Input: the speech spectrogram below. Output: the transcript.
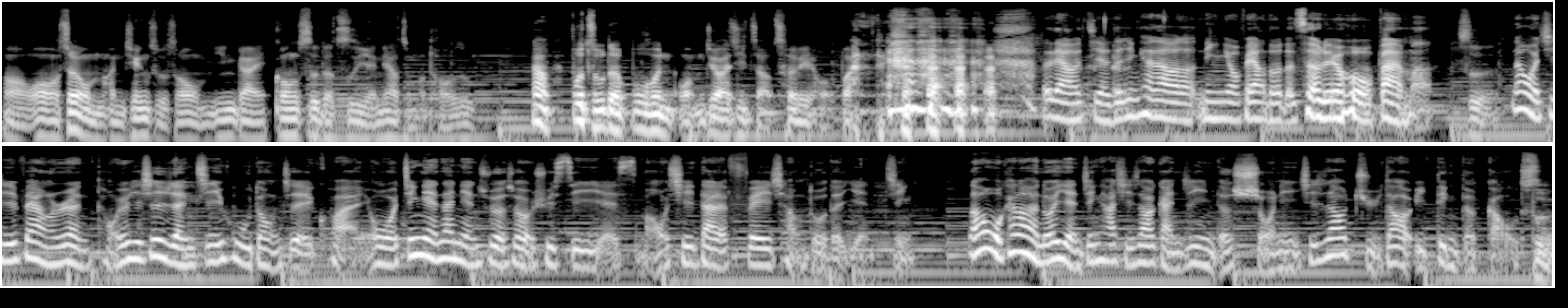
哦，我所以我们很清楚说，我们应该公司的资源要怎么投入。那不足的部分，我们就要去找策略伙伴。了解，最近看到您有非常多的策略伙伴嘛？是。那我其实非常认同，尤其是人机互动这一块。我今年在年初的时候有去 CES 嘛，我其实戴了非常多的眼镜。然后我看到很多眼睛，它其实要感知你的手，你其实要举到一定的高度。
